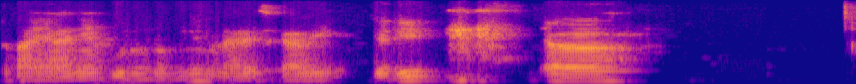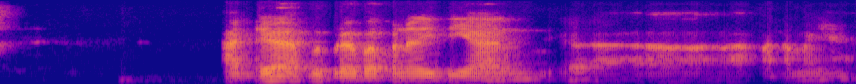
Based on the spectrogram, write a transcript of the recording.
Pertanyaannya Bu Nunung ini menarik sekali. Jadi uh, ada beberapa penelitian uh, apa namanya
